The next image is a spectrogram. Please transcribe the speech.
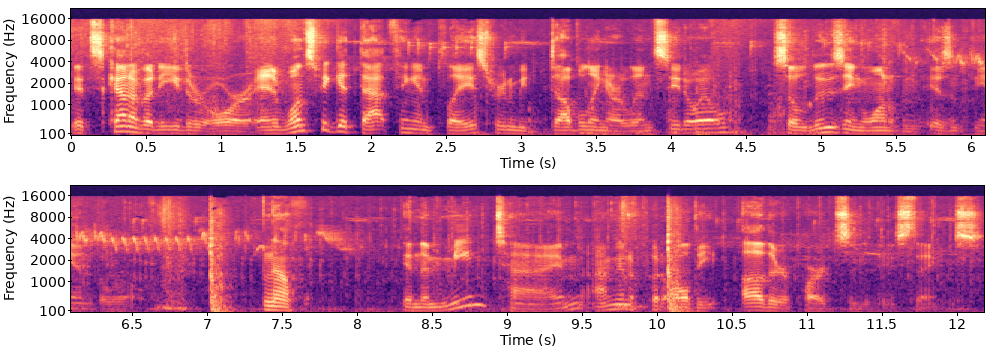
It's kind of an either or. And once we get that thing in place, we're going to be doubling our linseed oil. So losing one of them isn't the end of the world. No. In the meantime, I'm going to put all the other parts into these things.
